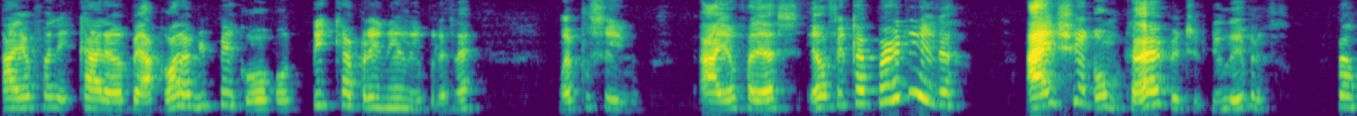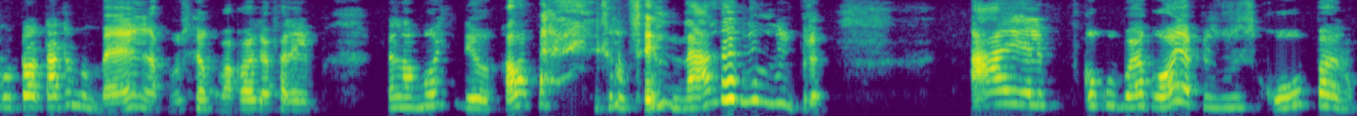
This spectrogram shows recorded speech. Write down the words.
Aí eu falei, caramba, agora me pegou, vou ter que aprender Libras, né? Não é possível. Aí eu falei assim, eu fiquei perdida. Aí chegou um intérprete de Libras, perguntou, tá tudo bem? Aconteceu alguma coisa? Eu falei, pelo amor de Deus, fala pra ele que eu não sei nada de Libras. Aí ele ficou com vergonha, pediu desculpa,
